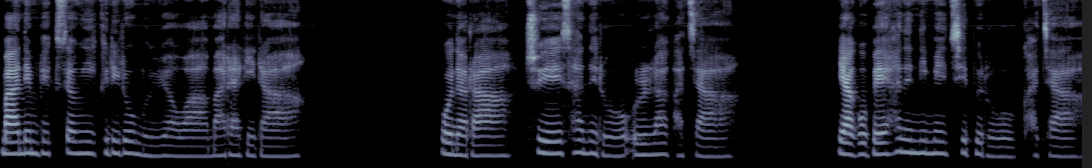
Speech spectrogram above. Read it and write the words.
많은 백성이 그리로 물려와 말하리라. 오너라 주의 산으로 올라가자. 야곱의 하느님의 집으로 가자.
